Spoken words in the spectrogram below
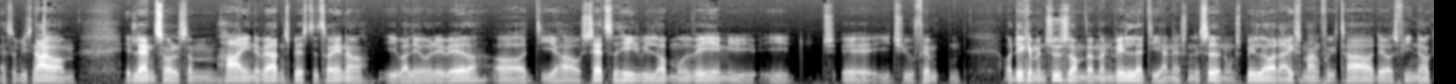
altså, vi snakker om et landshold, som har en af verdens bedste trænere i Valeo Vera, og de har jo satset helt vildt op mod VM i, i, øh, i 2015. Og det kan man synes om, hvad man vil, at de har nationaliseret nogle spillere, og der er ikke så mange for og det er også fint nok.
